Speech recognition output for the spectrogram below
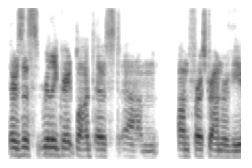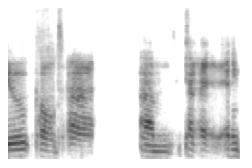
there's this really great blog post um, on first round review called uh, um, kind of, I think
